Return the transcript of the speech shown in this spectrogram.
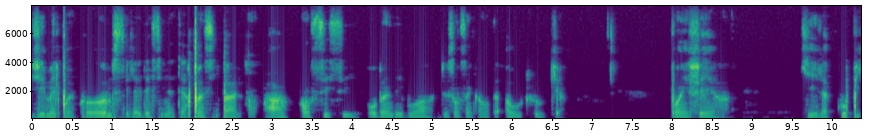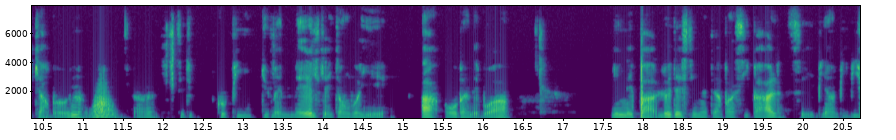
gmail.com, c'est la destinataire principale en A. En CC, Robin des Bois 250 Outlook.fr, qui est la copie carbone. Hein, c'est une copie du même mail qui a été envoyé à Robin des Bois. Il n'est pas le destinataire principal, c'est bien Bibi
